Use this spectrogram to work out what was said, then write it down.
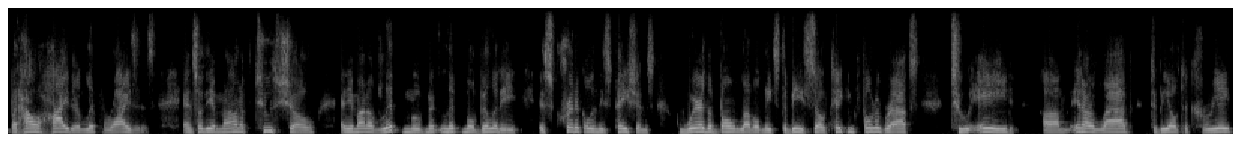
but how high their lip rises. And so the amount of tooth show and the amount of lip movement, lip mobility is critical in these patients where the bone level needs to be. So taking photographs to aid um, in our lab to be able to create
